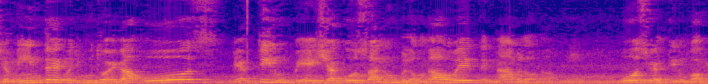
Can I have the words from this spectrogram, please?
ਜ਼ਮੀਨ ਤੇ ਮਜ਼ਬੂਤ ਹੋਏਗਾ, ਉਸ ਵਿਅਕਤੀ ਨੂੰ ਬੇਸ਼ੱਕ ਉਹ ਸਾਨੂੰ ਬੁਲਾਉਂਦਾ ਹੋਵੇ ਤੇ ਨਾ ਬੁਲਾਉਂਦਾ ਹੋਵੇ। ਉਸ ਵਿਅਕਤੀ ਨੂੰ ਕਾਂਗਰਸ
